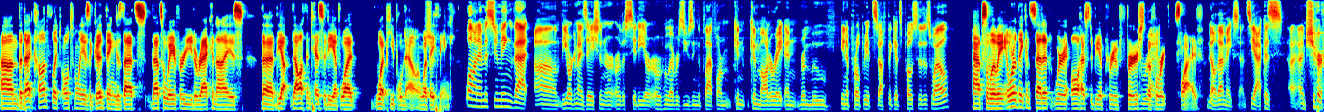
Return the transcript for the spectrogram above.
Um, but that conflict ultimately is a good thing because that's that's a way for you to recognize the, the the authenticity of what what people know and what they think. Well, and I'm assuming that um, the organization or, or the city or, or whoever's using the platform can can moderate and remove inappropriate stuff that gets posted as well. Absolutely or they can set it where it all has to be approved first Right. before it's live No, that makes sense. Yeah, because I'm sure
